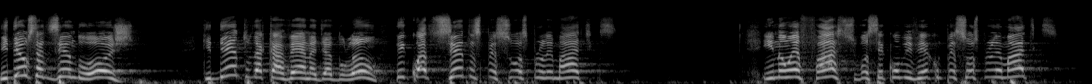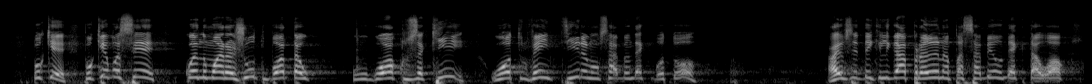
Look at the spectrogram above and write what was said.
E Deus está dizendo hoje que dentro da caverna de Adulão tem 400 pessoas problemáticas. E não é fácil você conviver com pessoas problemáticas. Por quê? Porque você, quando mora junto, bota o, o óculos aqui, o outro vem, tira, não sabe onde é que botou. Aí você tem que ligar para a Ana para saber onde é que está o óculos.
